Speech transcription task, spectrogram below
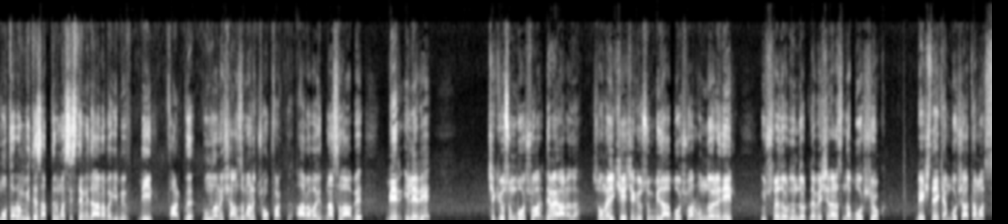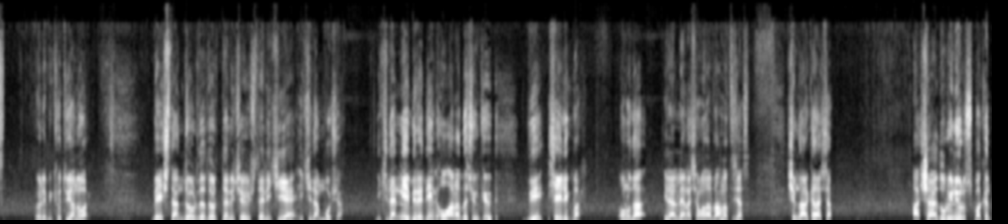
motorun vites attırma sistemi de araba gibi değil. Farklı. Bunların şanzımanı çok farklı. Araba nasıl abi? Bir ileri çekiyorsun boş var değil mi arada? Sonra ikiye çekiyorsun bir daha boş var. Bunda öyle değil. 3 ile 4'ün 4 ile 5'in arasında boş yok. 5'teyken boşa atamazsın. Öyle bir kötü yanı var. 5'ten 4'e, 4'ten 3'e, 3'ten 2'ye, 2'den boşa. 2'den niye 1'e değil? O arada çünkü bir şeylik var. Onu da ilerleyen aşamalarda anlatacağız. Şimdi arkadaşlar aşağıya doğru iniyoruz. Bakın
